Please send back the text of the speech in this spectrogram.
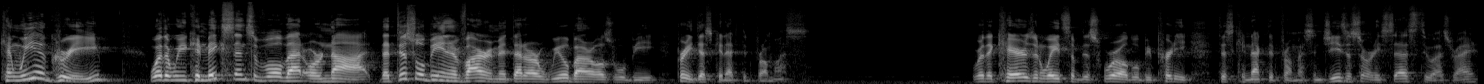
Can we agree? Whether we can make sense of all that or not, that this will be an environment that our wheelbarrows will be pretty disconnected from us. Where the cares and weights of this world will be pretty disconnected from us. And Jesus already says to us, right?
